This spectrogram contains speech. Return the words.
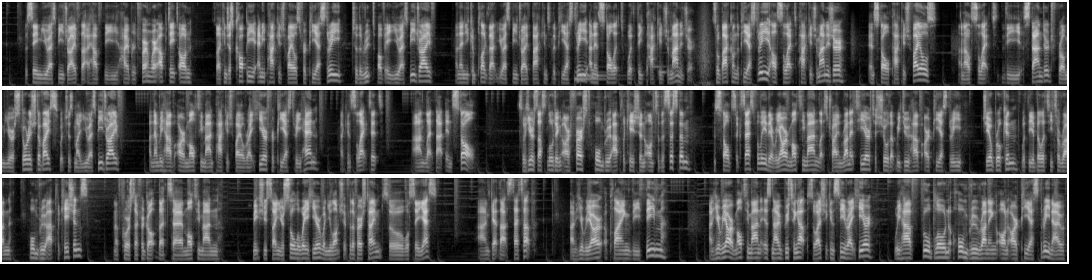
the same USB drive that I have the hybrid firmware update on. So I can just copy any package files for PS3 to the root of a USB drive, and then you can plug that USB drive back into the PS3 and install it with the package manager. So back on the PS3, I'll select package manager, install package files, and I'll select the standard from your storage device, which is my USB drive. And then we have our multi-man package file right here for PS3 Hen. I can select it and let that install. So here's us loading our first homebrew application onto the system. Installed successfully. There we are, multi-man. Let's try and run it here to show that we do have our PS3 jailbroken with the ability to run homebrew applications. And of course, I forgot that uh, multi-man makes you sign your soul away here when you launch it for the first time. So we'll say yes and get that set up. And here we are applying the theme. And here we are, Multiman is now booting up. So as you can see right here, we have full-blown homebrew running on our PS3 now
